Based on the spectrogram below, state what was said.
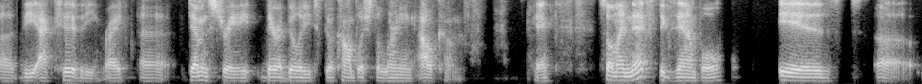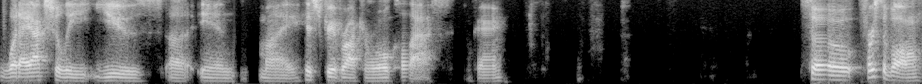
uh, the activity, right? Uh, demonstrate their ability to accomplish the learning outcome. Okay, so my next example is uh, what I actually use uh, in my history of rock and roll class okay? So first of all,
